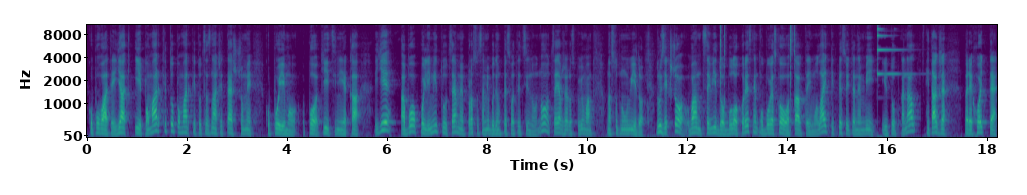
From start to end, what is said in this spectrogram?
купувати як і по маркету. По маркету це значить те, що ми купуємо по тій ціні, яка є, або по ліміту, це ми просто самі будемо вписувати ціну. Ну, це я вже розповім вам в наступному відео. Друзі, якщо вам це відео було корисним, обов'язково ставте йому лайк, підписуйте на мій YouTube канал і також переходьте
